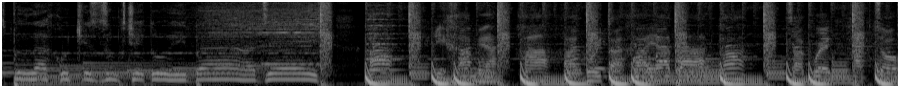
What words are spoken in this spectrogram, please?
Спыла хучи зымк чету и бадзейт А, и хамя, ха, агойта хаята А, цаквек, хакцо,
